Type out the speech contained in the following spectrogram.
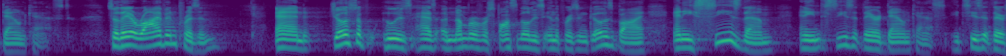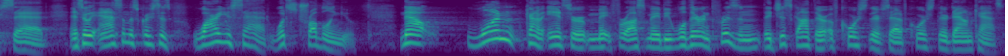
downcast? So they arrive in prison, and Joseph, who is, has a number of responsibilities in the prison, goes by and he sees them and he sees that they're downcast. He sees that they're sad. And so he asks them this question. He says, Why are you sad? What's troubling you? Now, one kind of answer may, for us may be, well, they're in prison. They just got there. Of course they're sad. Of course they're downcast.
